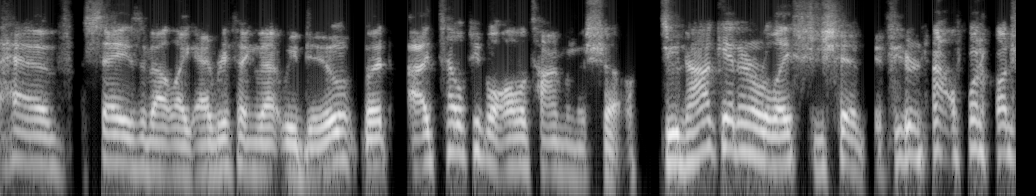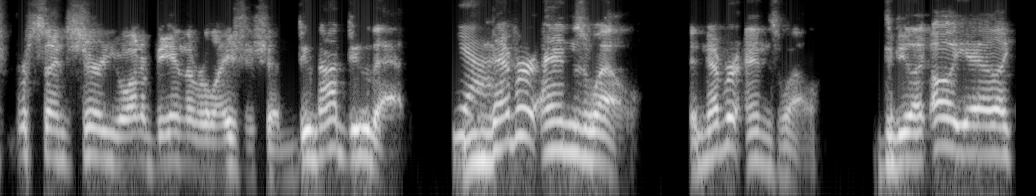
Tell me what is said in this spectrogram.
have says about like everything that we do, but I tell people all the time on the show do not get in a relationship if you're not 100% sure you want to be in the relationship. Do not do that. Yeah. never ends well. It never ends well. To be like, oh, yeah, like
